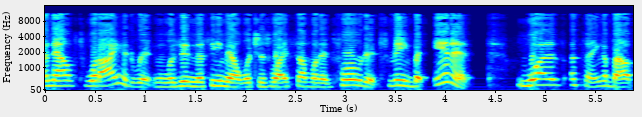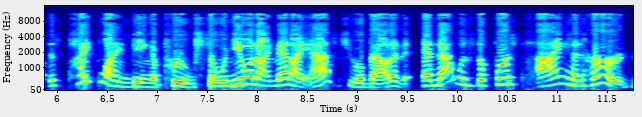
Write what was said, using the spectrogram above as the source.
announced what I had written was in this email, which is why someone had forwarded it to me. But in it was a thing about this pipeline being approved. So when you and I met, I asked you about it, and that was the first I had heard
